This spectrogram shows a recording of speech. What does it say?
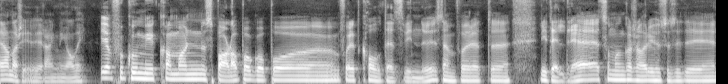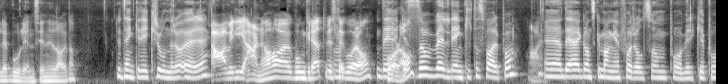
energiregninga di. Ja, for Hvor mye kan man spare da på å gå på for et kvalitetsvindu istedenfor et uh, litt eldre et som man kanskje har i huset sitt i- eller boligen sin i dag? da? Du tenker i kroner og øre? Ja, Jeg vil gjerne ha konkret, hvis det går an. Det er ikke så veldig enkelt å svare på. Nei. Eh, Det er ganske mange forhold som påvirker på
